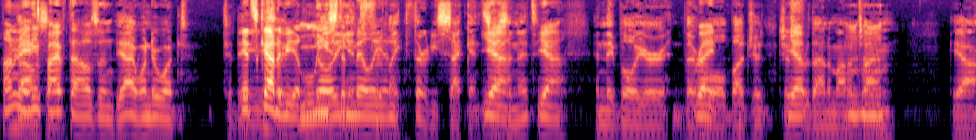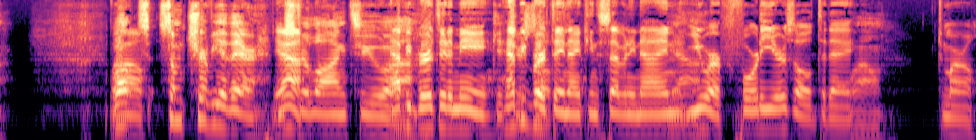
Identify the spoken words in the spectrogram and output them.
One hundred eighty-five thousand. Yeah, I wonder what today. It's gotta be at least a million. like thirty seconds, Yeah, isn't it? yeah. And they blow your their Right. whole budget just Yep. for that amount of time. Yeah. Wow. Well, s- some trivia there, Yeah. Mr. Long. To uh, Happy birthday to me. Happy yourself- birthday, 1979. Yeah. You are 40 years old today. Wow. Tomorrow.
